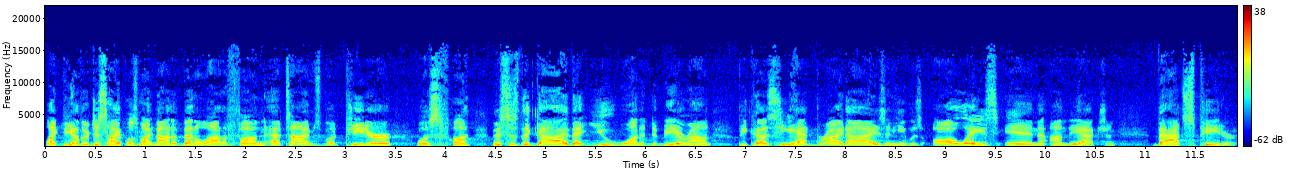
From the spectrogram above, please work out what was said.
Like the other disciples might not have been a lot of fun at times, but Peter was fun. This is the guy that you wanted to be around because he had bright eyes and he was always in on the action. That's Peter.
